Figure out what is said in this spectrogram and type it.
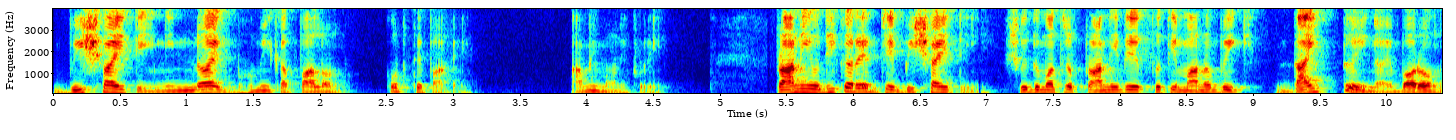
বিষয়টি নির্ণায়ক ভূমিকা পালন করতে পারে, আমি মনে করি। প্রাণী অধিকারের যে বিষয়টি শুধুমাত্র প্রাণীদের প্রতি মানবিক দায়িত্বই নয়, বরং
